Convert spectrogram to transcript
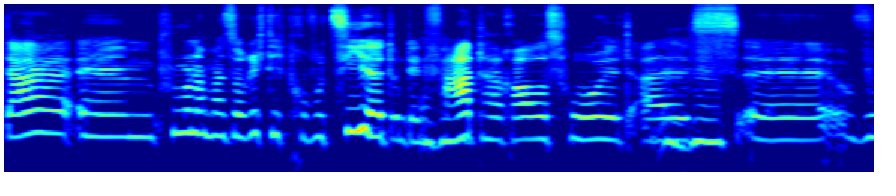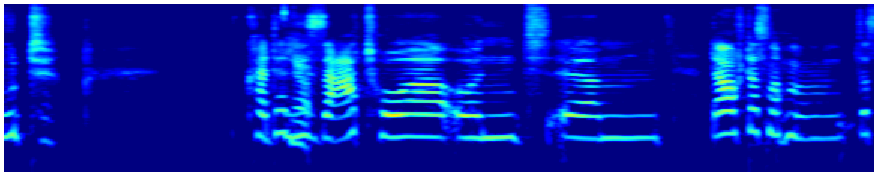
da ähm, Prue nochmal so richtig provoziert und den Mhm. Vater rausholt als Mhm. äh, Wutkatalysator und ähm, da auch das nochmal, das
